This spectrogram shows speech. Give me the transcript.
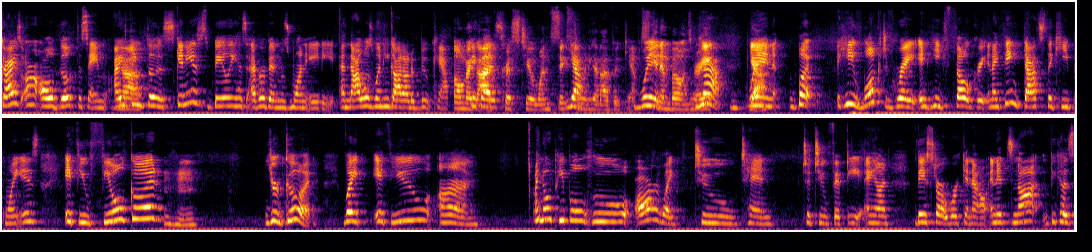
guys aren't all built the same i Yeah. think the skinniest bailey has ever been was 180 and that was when he got out of boot camp Oh my because, god, Chris too. 160 Yeah. when he got out of boot camp. When- Skin and bones, right? yeah Yeah. when but he looked great and he felt great and i think that's the key point is if you feel good Mm-hmm. you're good like if you um i know people who are like 210 to 250 and they start working out and it's not because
